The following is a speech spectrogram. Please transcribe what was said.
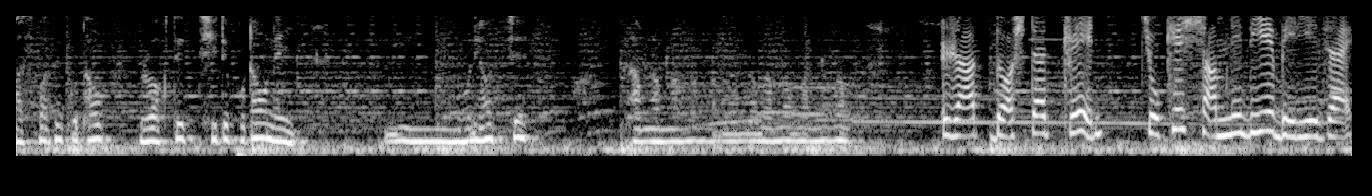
আশপাশে কোথাও রক্তের ছিটে ফোটাও নেই মনে হচ্ছে রাম রাম রাম রাম রাম রাম রাম রাম রাম রাম রাম রাত দশটার ট্রেন চোখের সামনে দিয়ে বেরিয়ে যায়।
